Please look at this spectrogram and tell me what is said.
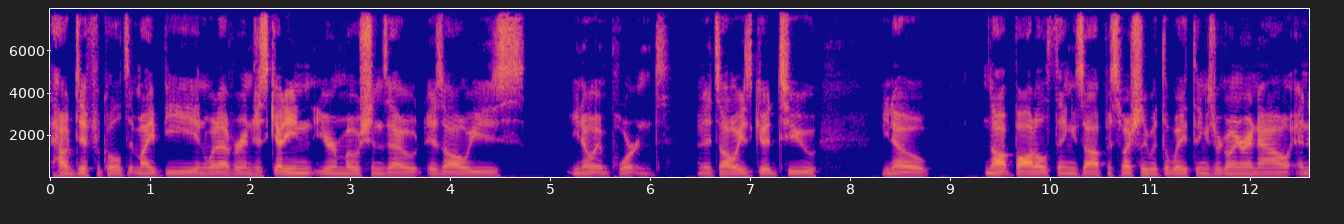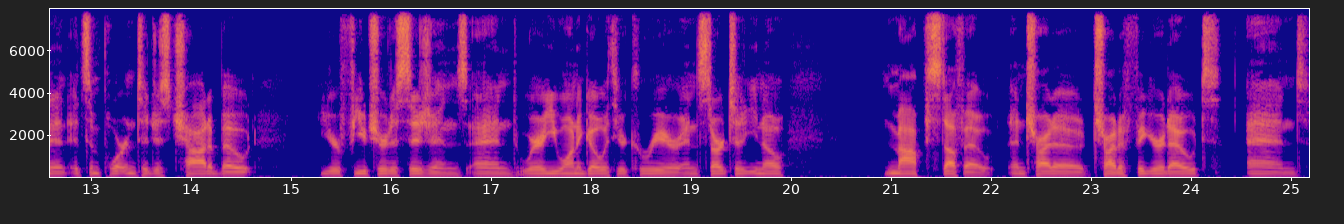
how difficult it might be and whatever and just getting your emotions out is always you know important and it's always good to you know not bottle things up, especially with the way things are going right now. And it, it's important to just chat about your future decisions and where you want to go with your career and start to, you know, map stuff out and try to try to figure it out and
